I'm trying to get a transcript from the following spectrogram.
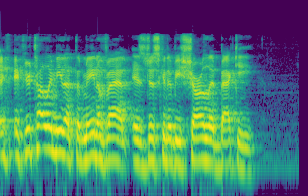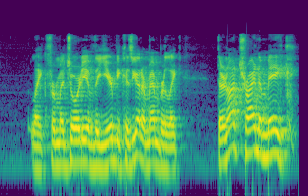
If if you're telling me that the main event is just going to be Charlotte Becky, like for majority of the year, because you got to remember, like they're not trying to make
